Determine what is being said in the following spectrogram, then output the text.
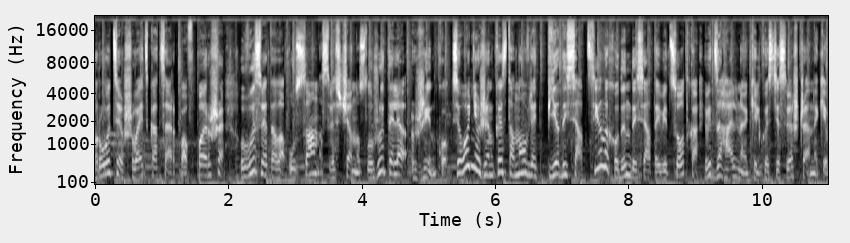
році шведська церква вперше висвятила у сан священнослужителя жінку. Сьогодні жінки становлять 50,1% від загальної кількості священиків.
